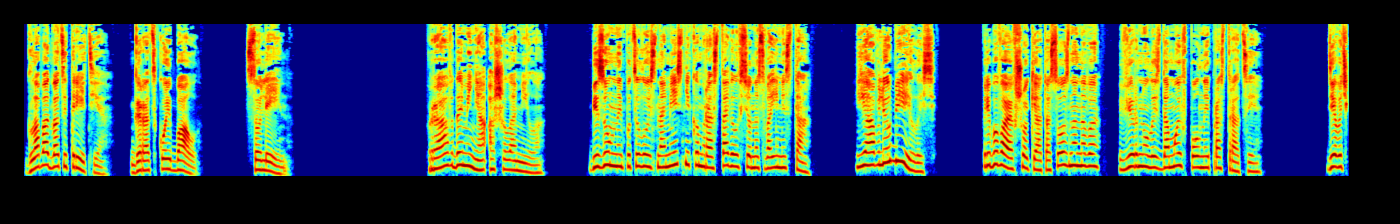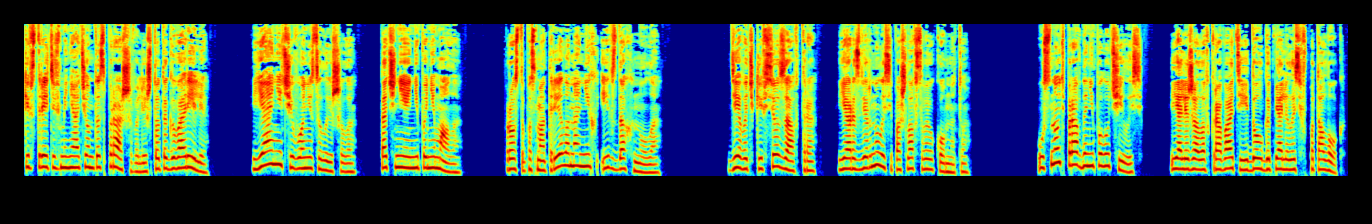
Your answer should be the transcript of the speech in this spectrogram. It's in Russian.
Глава 23. Городской бал. Солейн. Правда меня ошеломила. Безумный поцелуй с наместником расставил все на свои места. Я влюбилась. Пребывая в шоке от осознанного, вернулась домой в полной прострации. Девочки, встретив меня, о чем-то спрашивали, что-то говорили. Я ничего не слышала, точнее, не понимала. Просто посмотрела на них и вздохнула. «Девочки, все завтра». Я развернулась и пошла в свою комнату. Уснуть, правда, не получилось. Я лежала в кровати и долго пялилась в потолок.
